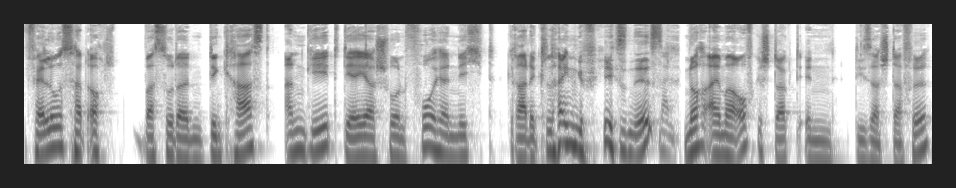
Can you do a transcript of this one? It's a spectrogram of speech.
Fellows hat auch, was so dann den Cast angeht, der ja schon vorher nicht gerade klein gewesen ist, Nein. noch einmal aufgestockt in dieser Staffel.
